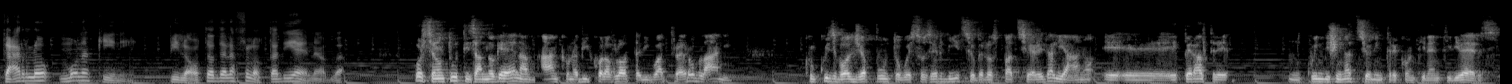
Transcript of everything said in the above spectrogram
Carlo Monachini, pilota della flotta di Enav. Forse non tutti sanno che Enav ha anche una piccola flotta di quattro aeroplani con cui svolge appunto questo servizio per lo spazio aereo italiano e, e per altre 15 nazioni in tre continenti diversi.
